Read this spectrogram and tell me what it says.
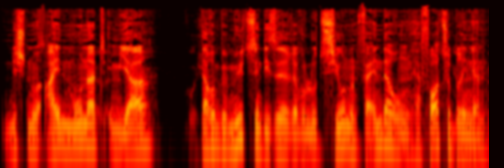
nicht nur einen Monat im Jahr darum bemüht sind, diese Revolution und Veränderungen hervorzubringen.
